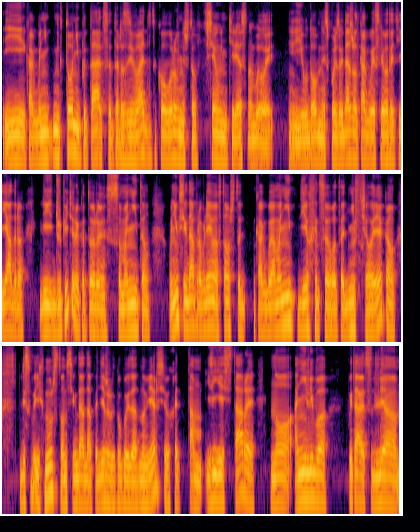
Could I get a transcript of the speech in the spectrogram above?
и как бы ни, никто не пытается это развивать до такого уровня, что всем интересно было и удобно использовать. Даже вот как бы если вот эти ядра Jupyter, которые с аммонитом, у них всегда проблема в том, что как бы аммонит делается вот одним человеком для своих нужд, он всегда, да, поддерживает какую-то одну версию, хоть там есть старые, но они либо пытаются для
